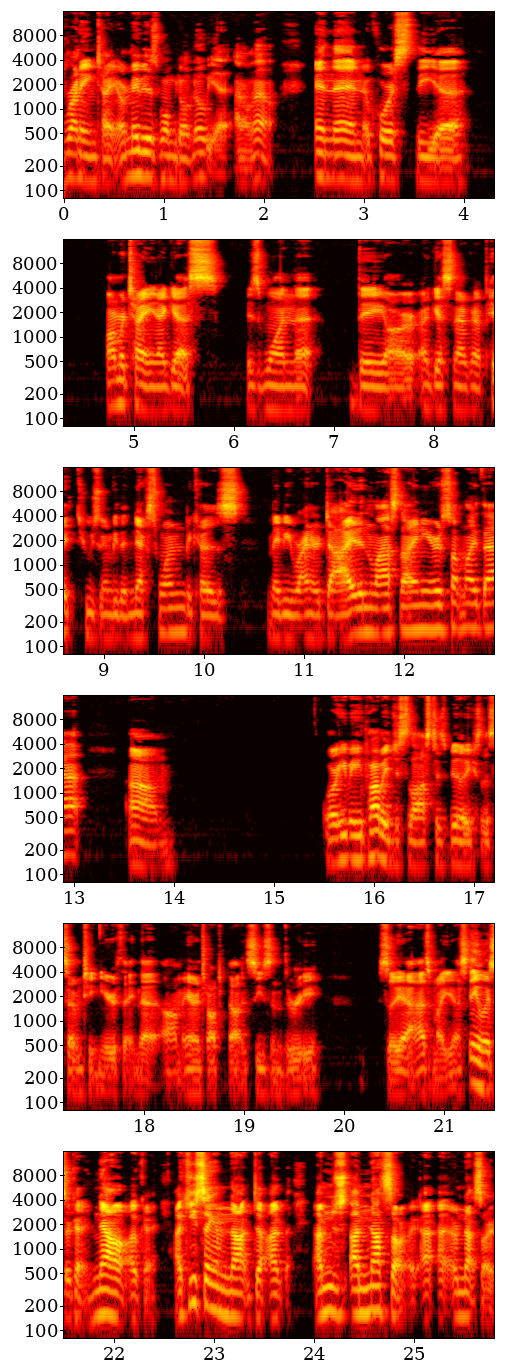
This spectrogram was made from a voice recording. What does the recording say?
running Titan, or maybe there's one we don't know yet. I don't know. And then of course the uh, Armor Titan, I guess, is one that they are, I guess, now going to pick who's going to be the next one because maybe Reiner died in the last nine years, or something like that. Um, or he, he probably just lost his ability for the 17 year thing that um, Eren talked about in season three. So yeah, that's my guess. Anyways, okay, now okay. I keep saying I'm not. done. I'm, I'm just. I'm not sorry. I, am not sorry.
